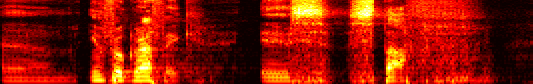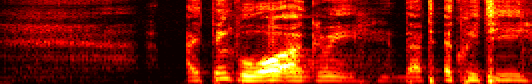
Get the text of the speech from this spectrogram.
um, infographic is staff. I think we all agree that equity,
